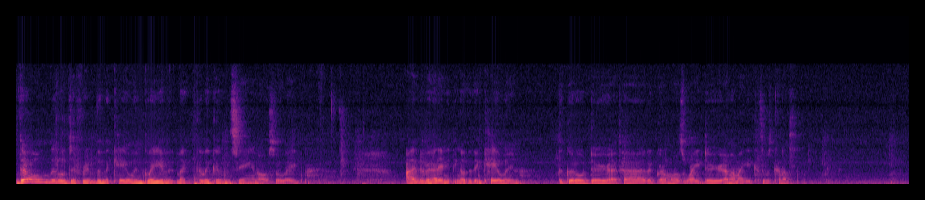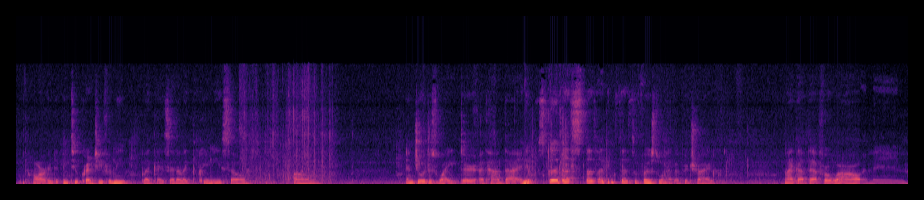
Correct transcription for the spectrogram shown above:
they're all a little different than the kaolin clay and like like i'm saying and also like i've never had anything other than kaolin the good old dirt. I've had grandma's white dirt. I don't like it because it was kind of hard and too crunchy for me. Like i said i like the creamy so um and georgia's white dirt. I've had that and it was good. That's that's i think that's the first one i've ever tried and i got that for a while and then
